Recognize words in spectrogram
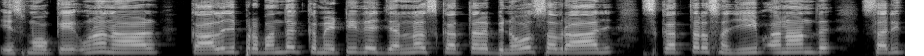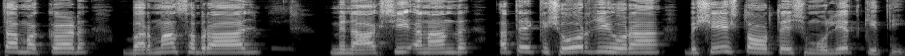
ਇਸ ਮੌਕੇ ਉਹਨਾਂ ਨਾਲ ਕਾਲਜ ਪ੍ਰਬੰਧਕ ਕਮੇਟੀ ਦੇ ਜਨਰਲ ਸਕੱਤਰ ਵਿਨੋਦ ਸਵਰਾਜ, ਸਕੱਤਰ ਸੰਜੀਵ ਆਨੰਦ, ਸਰਿਤਾ ਮੱਕੜ ਬਰਮਾ ਸਵਰਾਜ, ਮੀਨਾਕਸ਼ੀ ਆਨੰਦ ਅਤੇ ਕਿਸ਼ੋਰ ਜੀ ਹੋਰਾਂ ਵਿਸ਼ੇਸ਼ ਤੌਰ ਤੇ ਸ਼ਮੂਲੀਅਤ ਕੀਤੀ।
